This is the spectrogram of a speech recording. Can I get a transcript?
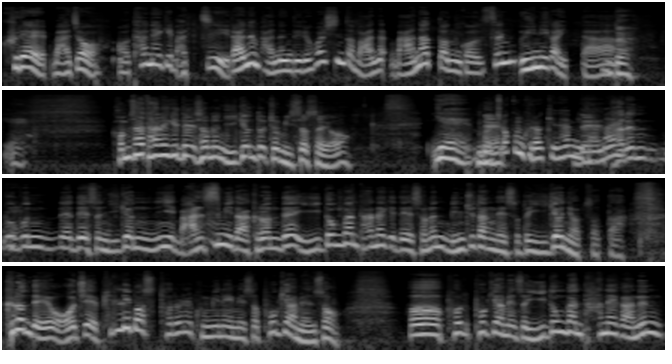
그래 맞아 어, 탄핵이 맞지 라는 반응들이 훨씬 더 많, 많았던 것은 의미가 있다. 네. 예. 검사 탄핵에 대해서는 이견도 좀 있었어요. 예, 뭐 네. 조금 그렇긴 합니다만 네, 다른 네. 부분에 네. 대해서는 이견이 많습니다. 그런데 이동관 탄핵에 대해서는 민주당 내에서도 이견이 없었다. 그런데요, 어제 필리버스터를 국민의힘에서 포기하면서 어, 포기하면서 이동관 탄핵안은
